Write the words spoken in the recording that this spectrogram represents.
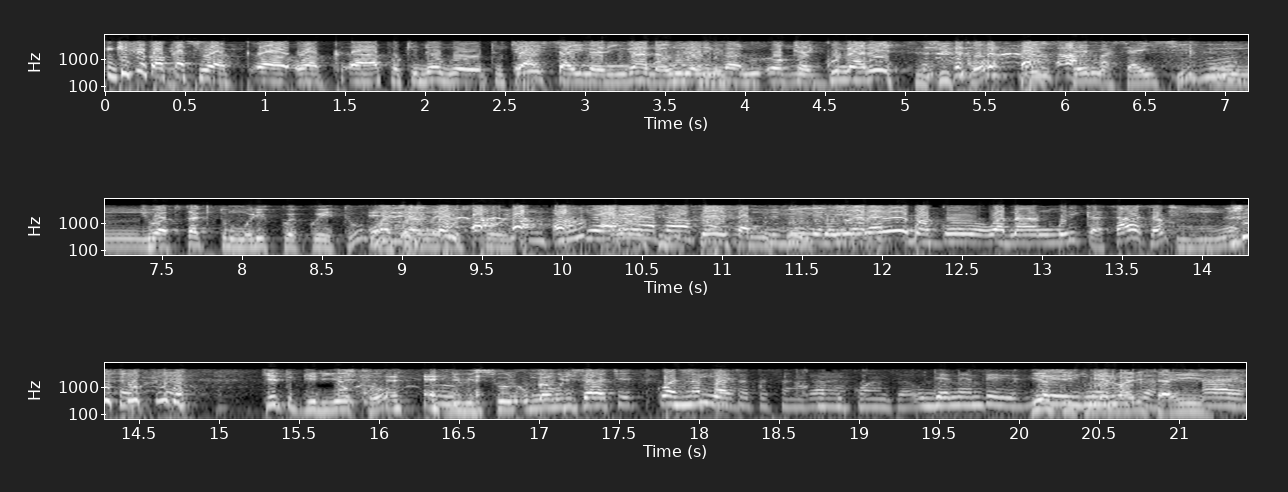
ikifika wakati wa wa- wa- hapo kidogo tuta pesa inalingana ule okay kuna rates ziko. Sema shaishi. Juu hatutaki tumulikwe kwetu wachana na hiyo story. Pesa mtu ni yarawe wako wanamulika. Sasa Mm. kitu kilioko ni vizuri umeulizaje Napata pesa ngapi kwanza? Hujaniambia hiyo imeruka. hii. Haya.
